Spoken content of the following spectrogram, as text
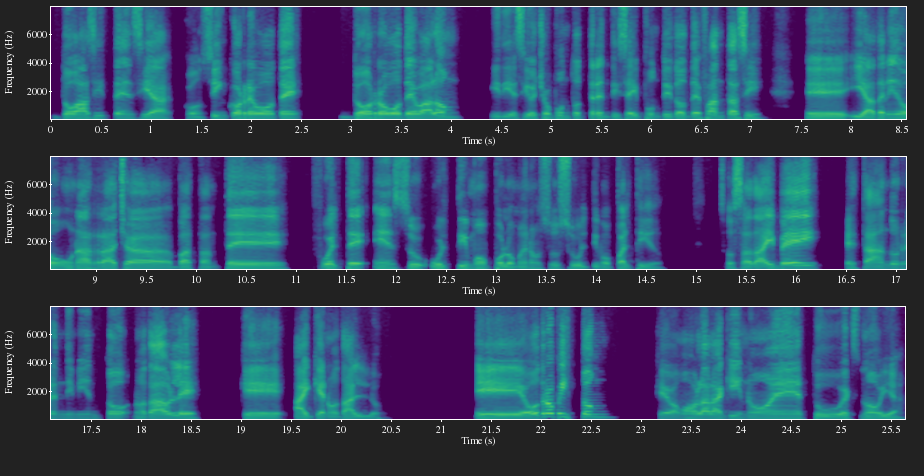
dos asistencias con cinco rebotes, dos robos de balón y 18 puntos, 36 puntitos de fantasy. Eh, y ha tenido una racha bastante fuerte en su último, por lo menos sus últimos partidos. Sosadai Bay está dando un rendimiento notable que hay que notarlo. Eh, otro pistón que vamos a hablar aquí no es tu exnovia,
